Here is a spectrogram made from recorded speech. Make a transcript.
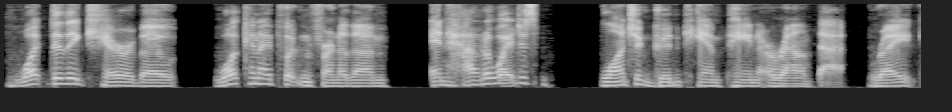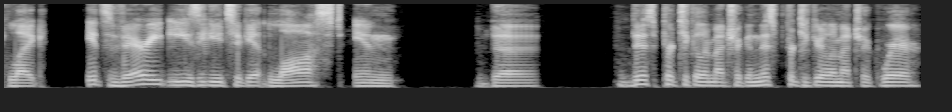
What do they care about? What can I put in front of them? And how do I just launch a good campaign around that? Right. Like it's very easy to get lost in the, this particular metric and this particular metric where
